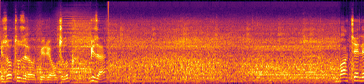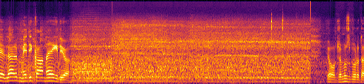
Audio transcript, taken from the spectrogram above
130 liralık bir yolculuk. Güzel. Bahçeli Evler Medikana'ya gidiyor. Yolcumuz burada.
